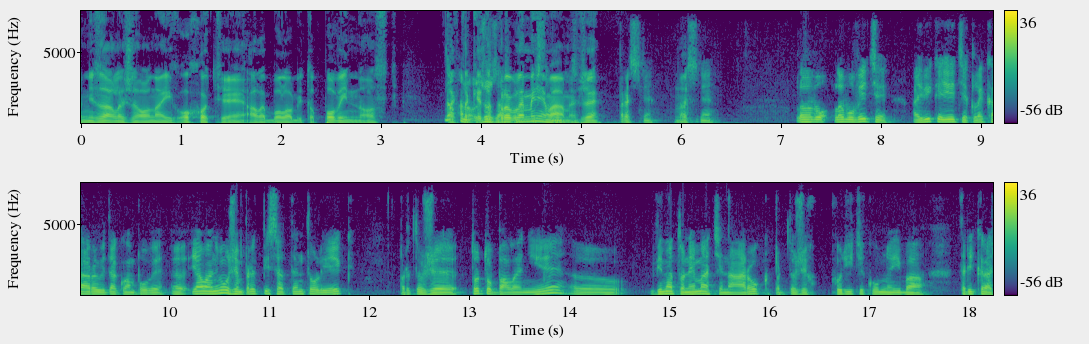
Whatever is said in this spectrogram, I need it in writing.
nezáležalo na ich ochote, ale bolo by to povinnosť, no, tak ano, takéto problémy nemáme, že? Presne, no. presne. Lebo, lebo viete, aj vy keď idete k lekárovi, tak vám povie, e, ja vám nemôžem predpísať tento liek, pretože toto balenie, e, vy na to nemáte nárok, pretože chodíte ku mne iba 3 4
